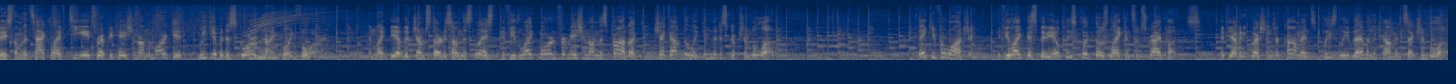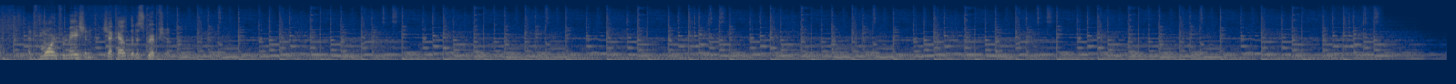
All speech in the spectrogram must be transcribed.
Based on the TACKLIFE T8's reputation on the market, we give it a score of 9.4. And like the other jump starters on this list, if you'd like more information on this product, check out the link in the description below. Thank you for watching. If you like this video, please click those like and subscribe buttons. If you have any questions or comments, please leave them in the comment section below. And for more information, check out the description.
